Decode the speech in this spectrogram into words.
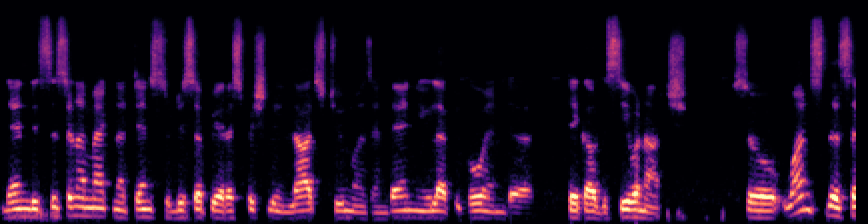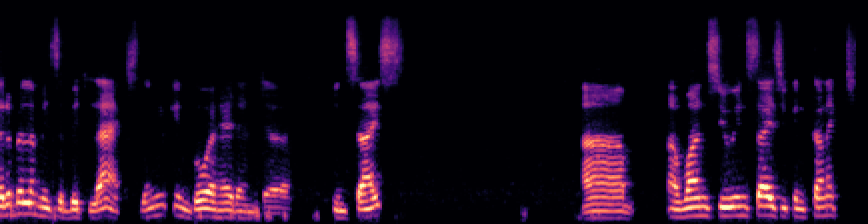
then the cisterna magna tends to disappear, especially in large tumors. And then you'll have to go and uh, take out the C1 arch. So once the cerebellum is a bit lax, then you can go ahead and uh, incise. Um, once you incise, you can connect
